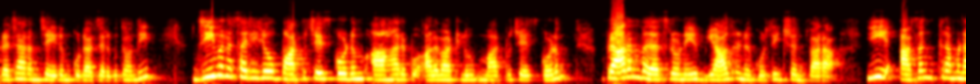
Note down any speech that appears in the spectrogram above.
ప్రచారం చేయడం కూడా జరుగుతోంది. జీవన శైలిలో మార్పు చేసుకోవడం ఆహారపు అలవాట్లు మార్పు చేసుకోవడం ప్రారంభ దశలోనే వ్యాధులను గుర్తించడం ద్వారా ఈ అసంక్రమణ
